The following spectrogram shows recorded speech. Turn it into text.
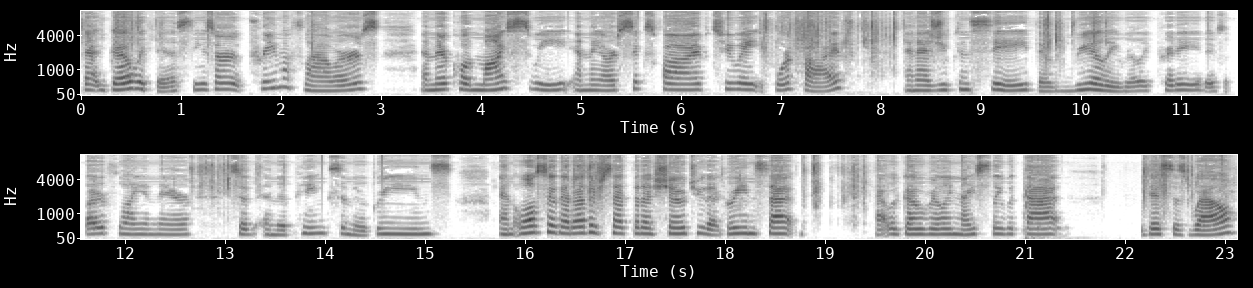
that go with this. These are Prima flowers and they're called My Sweet and they are 652845. And as you can see, they're really, really pretty. There's a butterfly in there. So, and they're pinks and they're greens. And also that other set that I showed you, that green set, that would go really nicely with that. This as well.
